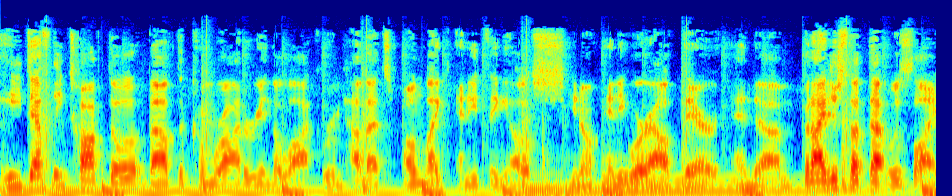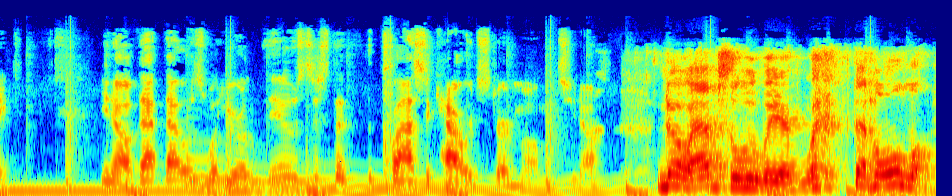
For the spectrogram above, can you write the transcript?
he definitely talked though about the camaraderie in the locker room, how that's unlike anything else, you know, anywhere out there. And um, but I just thought that was like you know that that was what you were it was just the, the, classic howard stern moments you know no absolutely and that whole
